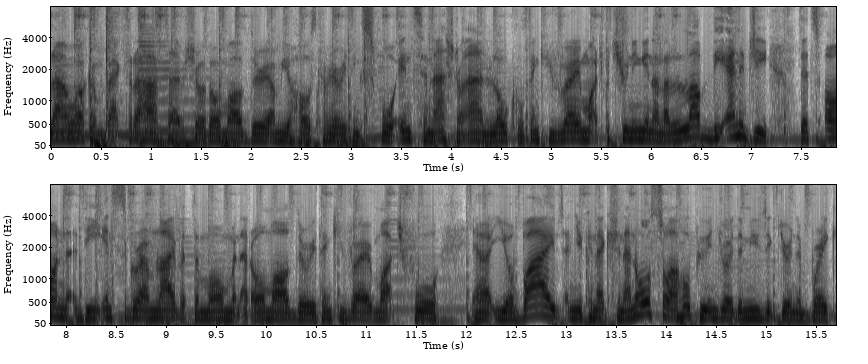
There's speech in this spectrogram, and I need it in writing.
Salam, welcome back to the halftime show with Omar Duri. I'm your host, covering everything sport, international and local. Thank you very much for tuning in, and I love the energy that's on the Instagram live at the moment at Omar Duri. Thank you very much for uh, your vibes and your connection, and also I hope you enjoyed the music during the break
